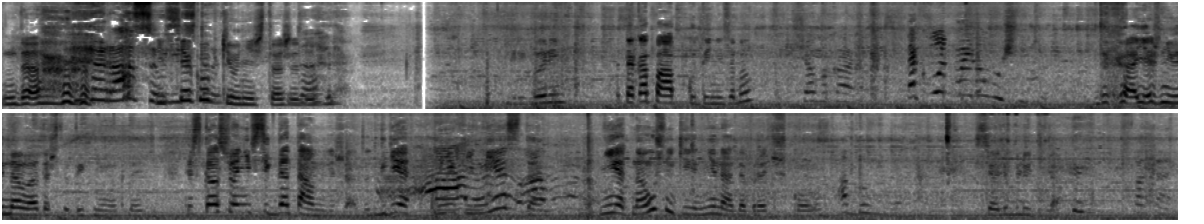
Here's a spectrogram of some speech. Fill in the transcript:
Да. Раз И все кубки уничтожили. Да. да. Григорий. Так а папку ты не забыл? Сейчас покажу. Так вот мои наушники. Да, а я же не виновата, что ты их не мог найти. Ты же сказал, что они всегда там лежат. Вот где у них и место. Нет, наушники не надо брать в школу. А. Все, люблю тебя. Пока.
